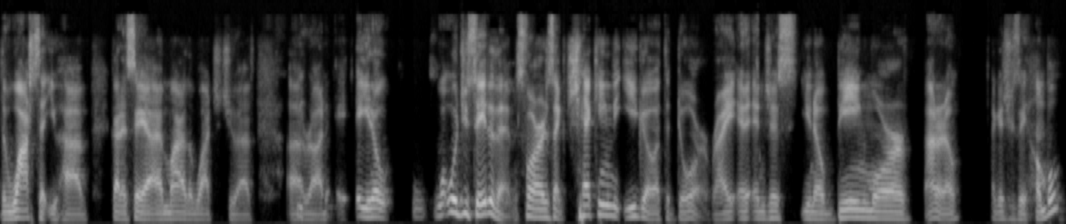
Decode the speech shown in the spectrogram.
the watch that you have. Got to say, I admire the watch that you have, uh, Rod. You know, what would you say to them as far as like checking the ego at the door, right? And, and just you know being more, I don't know, I guess you say humble.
